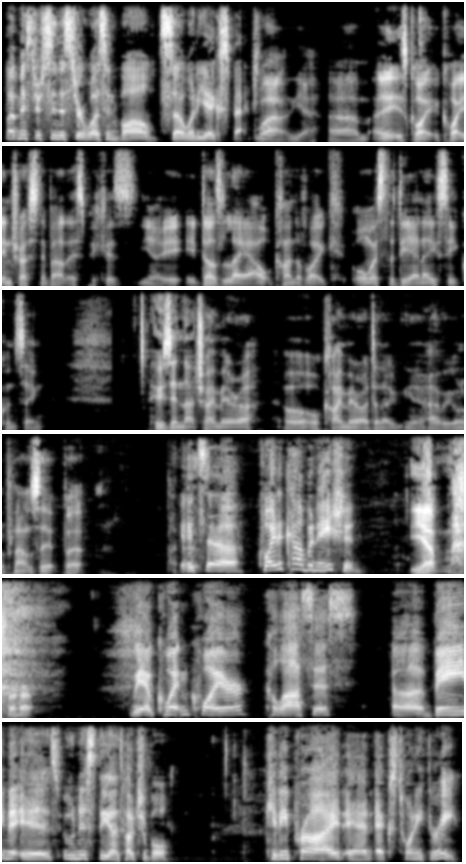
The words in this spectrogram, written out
But Mr. Sinister was involved, so what do you expect? Well, yeah. Um, it is quite quite interesting about this because you know it, it does lay out kind of like almost the DNA sequencing. Who's in that chimera or, or chimera? I don't know, you know, however you want to pronounce it, but It's uh, quite a combination yep, we have Quentin Quire, Colossus. Uh, Bane is Unus the Untouchable. Kitty Pryde and X23.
